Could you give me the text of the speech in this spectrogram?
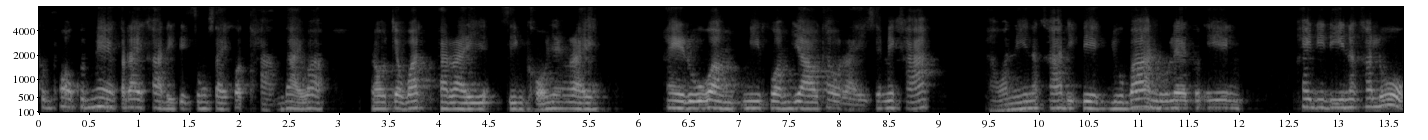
คุณพ่อคุณแม่ก็ได้ค่ะเด็กๆสงสัยก็ถามได้ว่า เราจะวัดอะไรสิ่งของอย่างไร ให้รู้ว่ามีความยาวเท่าไหร่ใช่ไหมคะวันนี้นะคะ เด็กๆอยู่บ้านดูแลตัวเอง ให้ดีๆนะคะลูก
